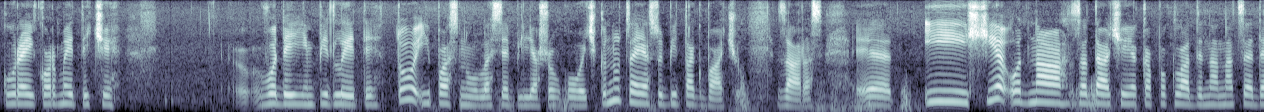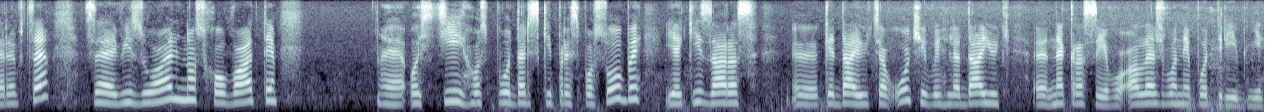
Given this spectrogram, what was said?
курей кормити чи води їм підлити, то і паснулася біля шовковички. Ну, це я собі так бачу зараз. Е, і ще одна задача, яка покладена на це деревце, це візуально сховати е, ось ці господарські приспособи, які зараз е, кидаються в очі, виглядають некрасиво, але ж вони потрібні,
